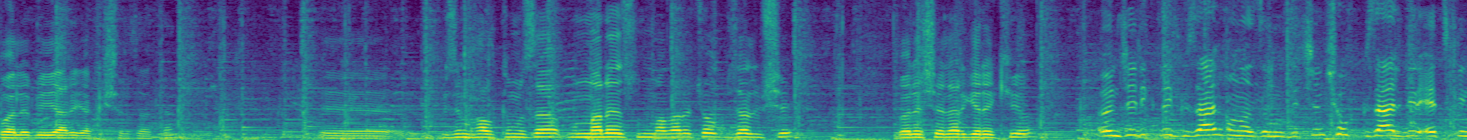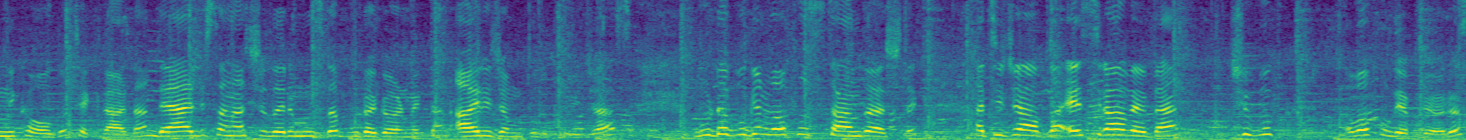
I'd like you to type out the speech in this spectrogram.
böyle bir yer yakışır zaten. Ee, bizim halkımıza bunları sunmaları çok güzel bir şey. Böyle şeyler gerekiyor. Öncelikle güzel Honaz'ımız için çok güzel bir etkinlik oldu tekrardan. Değerli sanatçılarımızı da burada görmekten ayrıca mutluluk duyacağız. Burada bugün waffle standı açtık. Hatice abla, Esra ve ben çubuk waffle yapıyoruz.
